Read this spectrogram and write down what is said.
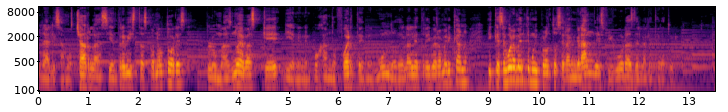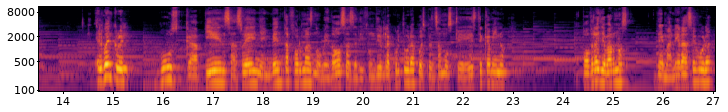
realizamos charlas y entrevistas con autores, plumas nuevas que vienen empujando fuerte en el mundo de la letra iberoamericana y que seguramente muy pronto serán grandes figuras de la literatura. El buen cruel busca, piensa, sueña, inventa formas novedosas de difundir la cultura, pues pensamos que este camino podrá llevarnos de manera segura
